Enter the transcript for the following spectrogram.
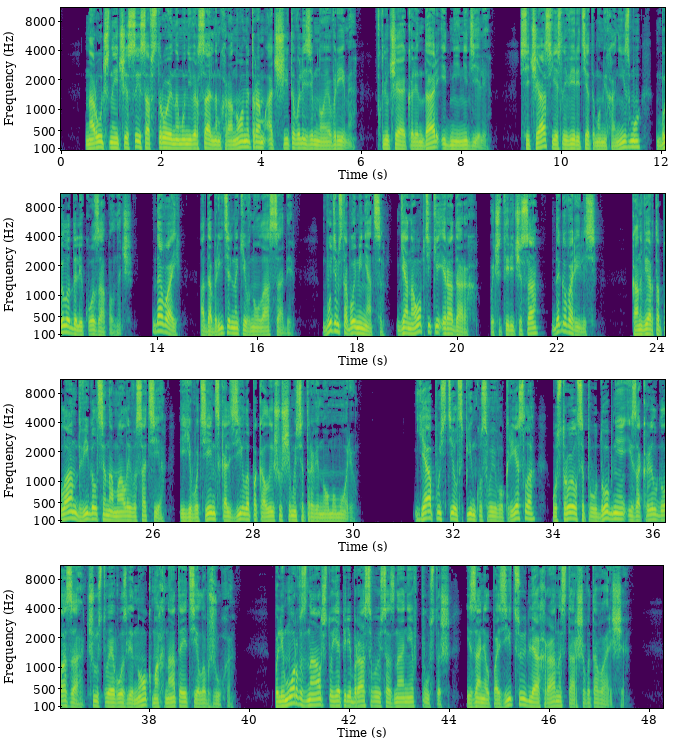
Наручные часы со встроенным универсальным хронометром отсчитывали земное время, включая календарь и дни недели. Сейчас, если верить этому механизму, было далеко за полночь. «Давай», Одобрительно кивнула Асаби. «Будем с тобой меняться. Я на оптике и радарах. По четыре часа? Договорились». Конвертоплан двигался на малой высоте, и его тень скользила по колышущемуся травяному морю. Я опустил спинку своего кресла, устроился поудобнее и закрыл глаза, чувствуя возле ног мохнатое тело вжуха. Полиморф знал, что я перебрасываю сознание в пустошь и занял позицию для охраны старшего товарища.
